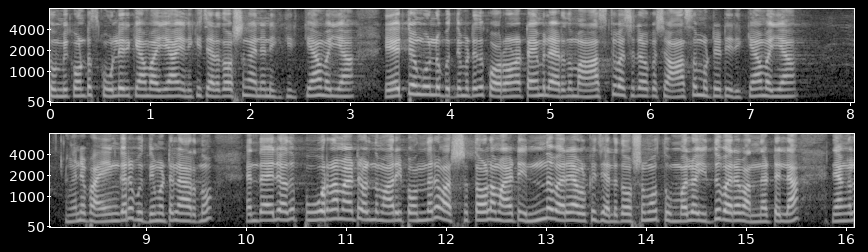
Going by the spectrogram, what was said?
തുമ്മിക്കൊണ്ട് സ്കൂളിലിരിക്കാൻ വയ്യ എനിക്ക് ജലദോഷം കഴിഞ്ഞാൽ എനിക്ക് ഇരിക്കാൻ വയ്യ. ഏറ്റവും കൂടുതൽ ബുദ്ധിമുട്ടിയത് കൊറോണ ടൈമിലായിരുന്നു. മാസ്ക് വെച്ചിട്ടൊക്കെ ശ്വാസം മുട്ടിയിട്ട് ഇരിക്കാൻ വയ്യ. അങ്ങനെ ഭയങ്കര ബുദ്ധിമുട്ടിലായിരുന്നു. എന്തായാലും അത് പൂർണമായിട്ട് അവൾ മാറി. ഇപ്പോൾ ഒന്നര വർഷത്തോളമായിട്ട് ഇന്ന് വരെ അവൾക്ക് ജലദോഷമോ തുമ്മലോ ഇതുവരെ വന്നിട്ടില്ല. ഞങ്ങൾ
